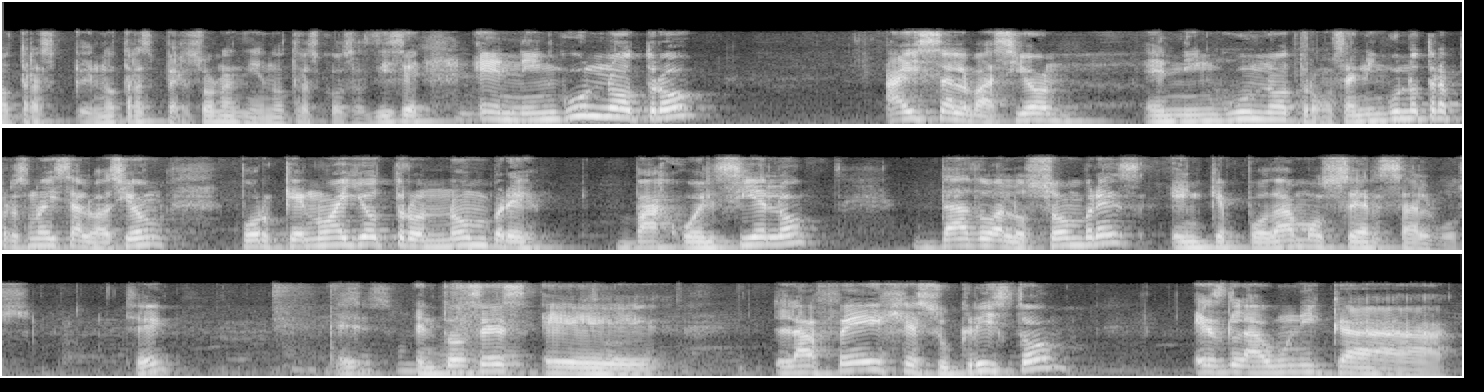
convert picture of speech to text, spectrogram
otras, en otras personas ni en otras cosas. Dice, en ningún otro hay salvación, en ningún otro, o sea, en ninguna otra persona hay salvación, porque no hay otro nombre bajo el cielo dado a los hombres en que podamos ser salvos. ¿Sí? Entonces, eh, la fe en Jesucristo es la única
